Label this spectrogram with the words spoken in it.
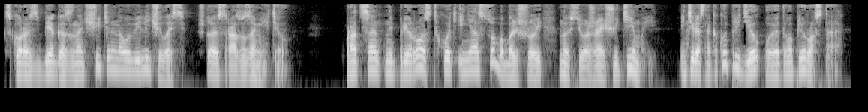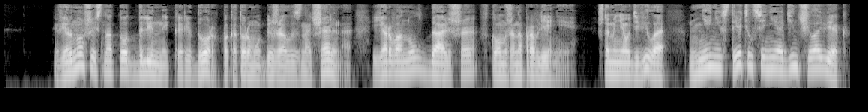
Скорость бега значительно увеличилась, что я сразу заметил. Процентный прирост хоть и не особо большой, но все же ощутимый. Интересно, какой предел у этого прироста? Вернувшись на тот длинный коридор, по которому бежал изначально, я рванул дальше в том же направлении. Что меня удивило, мне не встретился ни один человек,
